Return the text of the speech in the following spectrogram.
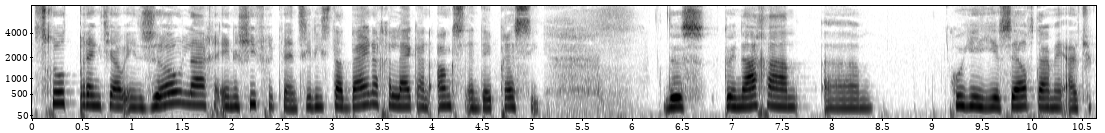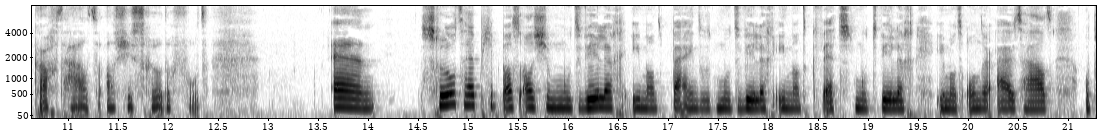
Schuld brengt jou in zo'n lage energiefrequentie. Die staat bijna gelijk aan angst en depressie. Dus kun je nagaan um, hoe je jezelf daarmee uit je kracht haalt als je je schuldig voelt. En schuld heb je pas als je moedwillig iemand pijn doet, moedwillig iemand kwetst, moedwillig iemand onderuit haalt op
